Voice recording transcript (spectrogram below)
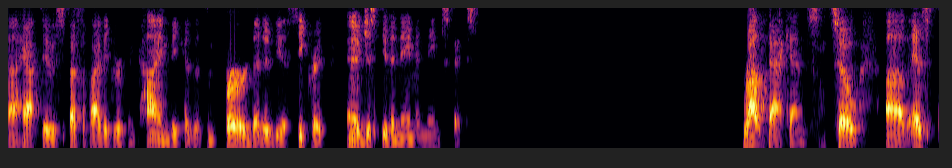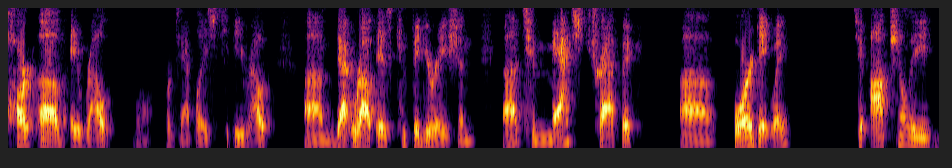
uh, have to specify the group and kind because it's inferred that it'd be a secret and it'd just be the name and namespace. Route backends. So uh, as part of a route, well, for example, HTTP route, Um, that route is configuration uh, to match traffic uh, for a gateway, to optionally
